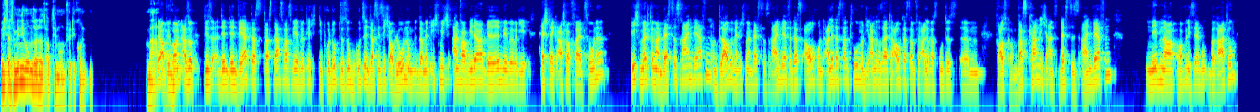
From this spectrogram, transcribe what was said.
nicht das Minimum, sondern das Optimum für die Kunden. Mal. Genau, wir wollen also diese, den, den Wert, dass, dass das, was wir wirklich, die Produkte so gut sind, dass sie sich auch lohnen, und damit ich mich einfach wieder, wir reden wir über die Hashtag Arschlochfreie Zone. Ich möchte mein Bestes reinwerfen und glaube, wenn ich mein Bestes reinwerfe, das auch und alle das dann tun und die andere Seite auch, dass dann für alle was Gutes ähm, rauskommt. Was kann ich als Bestes einwerfen? Neben einer hoffentlich sehr guten Beratung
